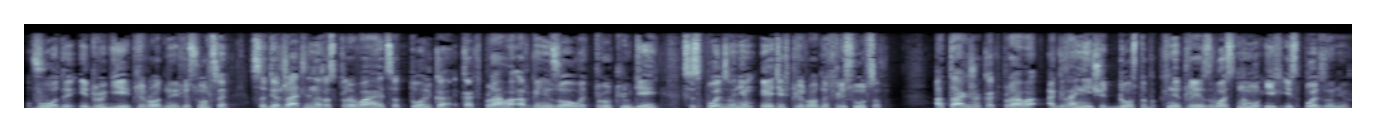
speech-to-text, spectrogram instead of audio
воды и другие природные ресурсы, содержательно раскрывается только как право организовывать труд людей с использованием этих природных ресурсов а также как право ограничить доступ к непроизводственному их использованию,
